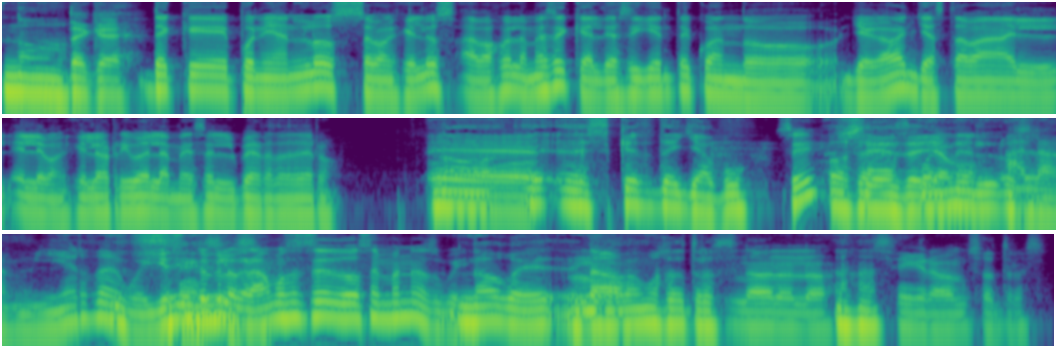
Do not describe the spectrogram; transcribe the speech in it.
No. ¿De qué? De que ponían los evangelios abajo de la mesa y que al día siguiente cuando llegaban ya estaba el, el evangelio arriba de la mesa, el verdadero. No, Eh, es que es de Yabu. ¿Sí? O sea, Sí, es de el- A la mierda, güey. Yo Sí, siento que sí, lo sí. grabamos hace dos semanas, güey. No, güey, No. grabamos otros. No, no, no. Ajá. Sí, grabamos otros.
